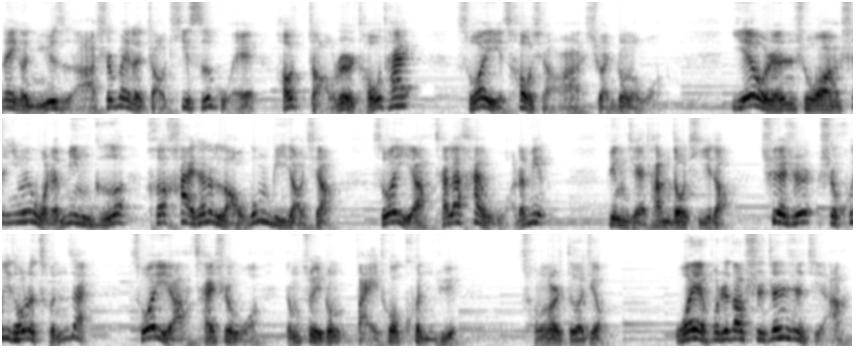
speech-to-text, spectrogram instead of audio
那个女子啊是为了找替死鬼，好早日投胎，所以凑巧啊选中了我；也有人说是因为我的命格和害她的老公比较像，所以啊才来害我的命，并且他们都提到确实是灰头的存在，所以啊才使我能最终摆脱困局，从而得救。我也不知道是真是假，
